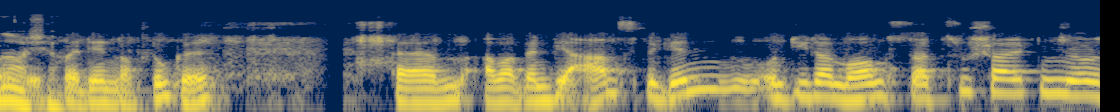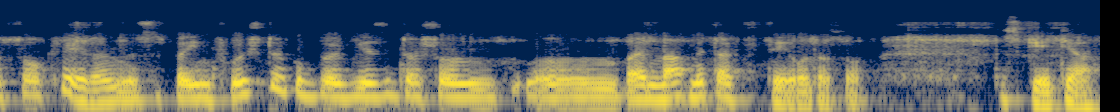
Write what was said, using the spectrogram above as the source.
Ach, ja. bei denen noch dunkel. Ähm, aber wenn wir abends beginnen und die dann morgens da zuschalten, ja, ist okay. Dann ist es bei ihnen Frühstück und wir sind da schon äh, beim Nachmittagstee oder so. Das geht ja.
